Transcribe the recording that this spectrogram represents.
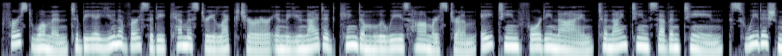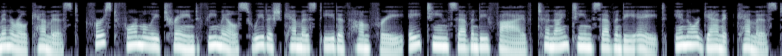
first woman to be a university chemistry lecturer in the United Kingdom. Louise Hammarström (18 1949 to 1917, Swedish mineral chemist, first formally trained female Swedish chemist Edith Humphrey (1875 to 1978), inorganic chemist,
